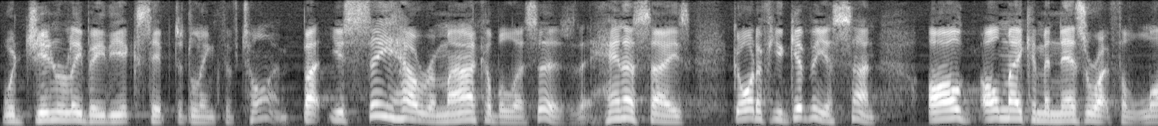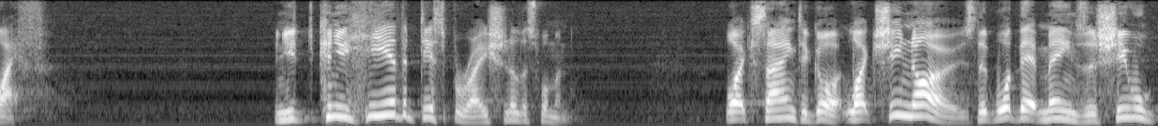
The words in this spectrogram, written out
would generally be the accepted length of time. But you see how remarkable this is that Hannah says, God, if you give me a son, I'll, I'll make him a Nazarite for life. And you, can you hear the desperation of this woman? Like saying to God, like she knows that what that means is she will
